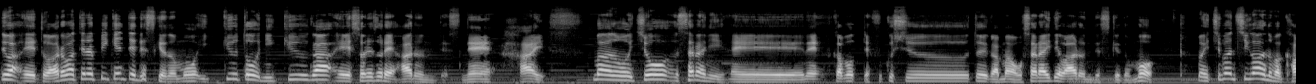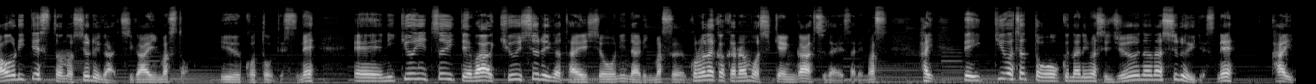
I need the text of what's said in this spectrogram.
では、えっ、ー、と、アロマテラピー検定ですけども、1級と2級が、え、それぞれあるんですね。はい。まあ、あの、一応、さらに、えー、ね、深掘って復習というか、まあ、おさらいではあるんですけども、まあ、一番違うのは香りテストの種類が違いますということですね。えー、2級については9種類が対象になります。この中からも試験が出題されます。はい。で、1級はちょっと多くなりまして、17種類ですね。はい。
